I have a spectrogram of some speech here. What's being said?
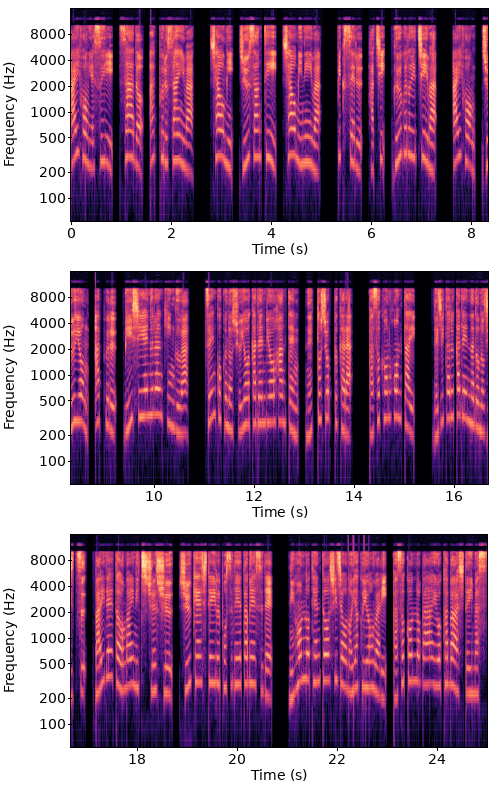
iPhone SE、サード、Apple 3位は、Xiaomi 13T、Xiaomi 2位は、Pixel 8、Google 1位は、iPhone 14、Apple、BCN ランキングは、全国の主要家電量販店、ネットショップから、パソコン本体、デジタル家電などの実、バイデータを毎日収集、集計しているポスデータベースで、日本の店頭市場の約4割、パソコンの場合をカバーしています。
